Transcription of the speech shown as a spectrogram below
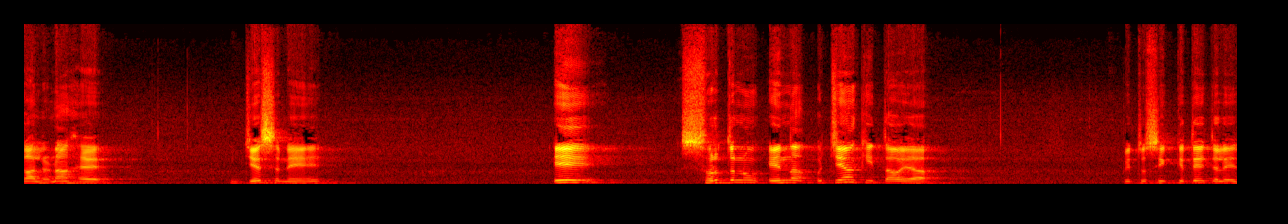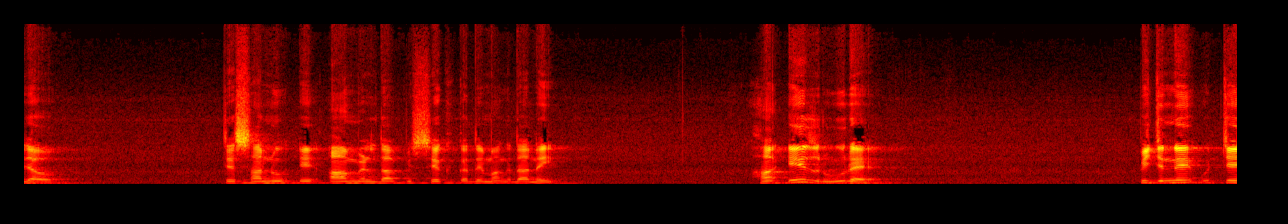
ਘਾਲਣਾ ਹੈ, ਜਿਸ ਨੇ ਇਹ ਸੁਰਤ ਨੂੰ ਇੰਨਾ ਉੱਚਿਆਂ ਕੀਤਾ ਹੋਇਆ ਵੀ ਤੁਸੀਂ ਕਿਤੇ ਚਲੇ ਜਾਓ ਤੇ ਸਾਨੂੰ ਇਹ ਆਮ ਮਿਲਦਾ ਵੀ ਸਿੱਖ ਕਦੇ ਮੰਗਦਾ ਨਹੀਂ। ਹਾਂ, ਇਹ ਜ਼ਰੂਰ ਹੈ ਵੀ ਜਿੰਨੇ ਉੱਚੇ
